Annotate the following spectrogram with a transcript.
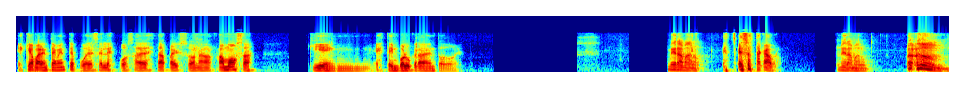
es que aparentemente puede ser la esposa de esta persona famosa quien esté involucrada en todo esto. Mira, mano, Es- Eso está cabrón. mira, mano.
